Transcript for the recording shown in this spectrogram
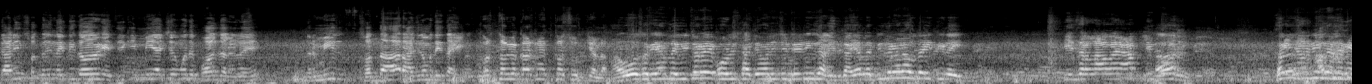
त्यांनी स्वतःची नैतिक जबाबदारी घ्यायची की मी याच्यामध्ये फॉल झालेलो आहे. तर मी स्वतः राजीनामा देत आहे. कर्तव्य करण्यात कसूर केला? अहो सर यांना विचारा पोलीस खातेवालीची ट्रेनिंग झाली का? याला पिंजरा लावता येते नाही. पिंजरा लावाय आपली हा. खरंच ट्रेनिंग झाली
